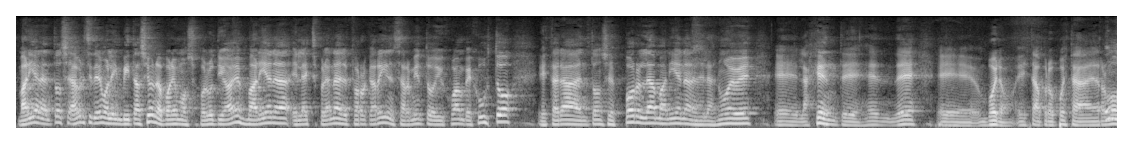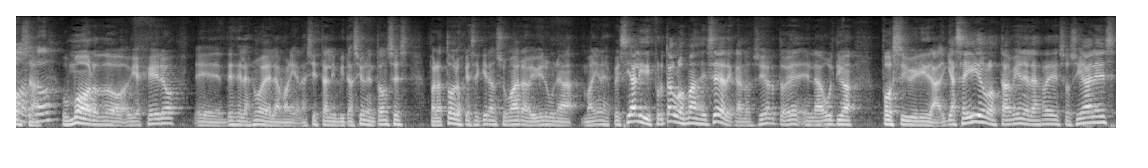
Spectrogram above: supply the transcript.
Mariana, entonces, a ver si tenemos la invitación, la ponemos por última vez. Mariana en la explanada del ferrocarril en Sarmiento y Juan B. Justo. Estará entonces por la mañana desde las 9 eh, la gente eh, de, eh, bueno, esta propuesta hermosa. mordo. Un mordo viajero eh, desde las 9 de la mañana. Allí está la invitación entonces para todos los que se quieran sumar a vivir una mañana especial y disfrutarlos más de cerca, ¿no es cierto? Eh, En la última posibilidad. Y a seguirlos también en las redes sociales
